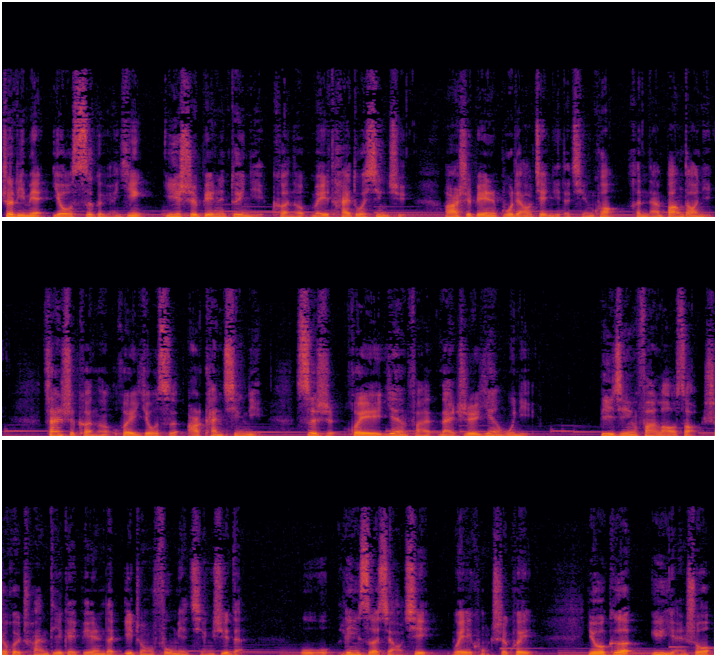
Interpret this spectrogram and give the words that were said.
这里面有四个原因：一是别人对你可能没太多兴趣；二是别人不了解你的情况，很难帮到你；三是可能会由此而看轻你；四是会厌烦乃至厌恶你。毕竟发牢骚是会传递给别人的一种负面情绪的。五吝啬小气，唯恐吃亏。有个寓言说，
